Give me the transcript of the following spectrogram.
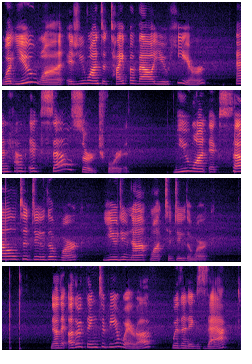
What you want is you want to type a value here and have Excel search for it. You want Excel to do the work. You do not want to do the work. Now the other thing to be aware of with an exact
